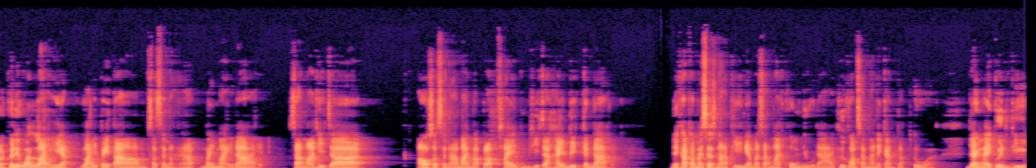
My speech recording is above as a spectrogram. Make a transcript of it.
อเขาเรียกว่าไหลอะไหลไปตามศาสนาใหม่ ๆ ได้ สามารถที่จะเอาศาสนาใหม่มาปรับใช้ที่จะไฮบริดกันได้นี่ครับทำให้ศาสนาผีเนี่ยมันสามารถคงอยู่ได้ คือความสามารถในการปรับตัว อย่างในพื้นที่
